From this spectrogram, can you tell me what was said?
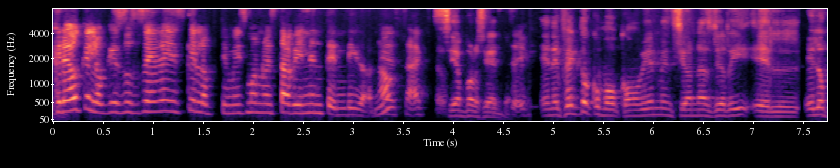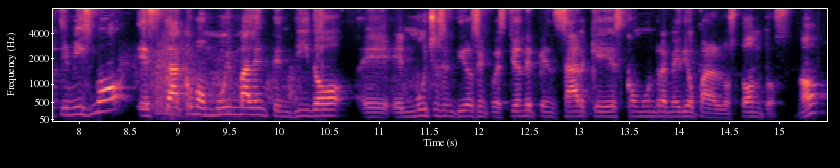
creo que lo que sucede es que el optimismo no está bien entendido, ¿no? Exacto. 100%. En efecto, como, como bien mencionas, Jerry, el, el optimismo está como muy mal entendido eh, en muchos sentidos en cuestión de pensar que es como un remedio para los tontos, ¿no?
